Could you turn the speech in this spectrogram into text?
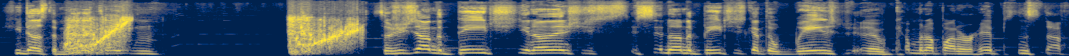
She does the meditating. So she's on the beach, you know. Then she's sitting on the beach. She's got the waves uh, coming up on her hips and stuff.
